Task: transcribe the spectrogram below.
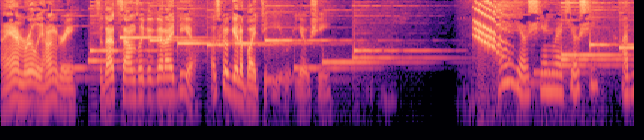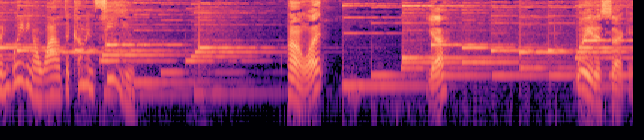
I am really hungry, so that sounds like a good idea. Let's go get a bite to eat, Yoshi. Hey, Yoshi and Red Yoshi. I've been waiting a while to come and see you. Huh, what? Yeah? Wait a second.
